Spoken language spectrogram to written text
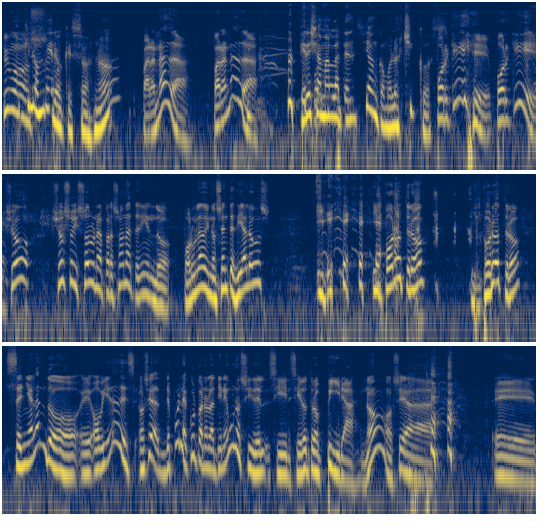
Qué Tuvimos. quilombero que sos, ¿no? Para nada. Para nada. Querés llamar la atención como los chicos. ¿Por qué? ¿Por qué? Yo, yo soy solo una persona teniendo, por un lado, inocentes diálogos y, y por otro, y por otro, señalando eh, obviedades. O sea, después la culpa no la tiene uno si, del- si, si el otro pira, ¿no? O sea. eh,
